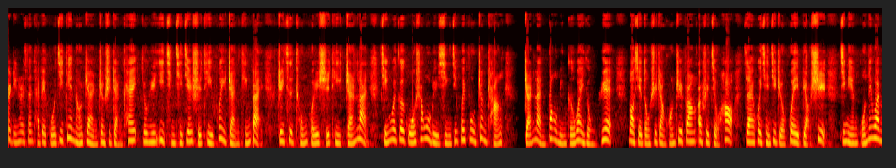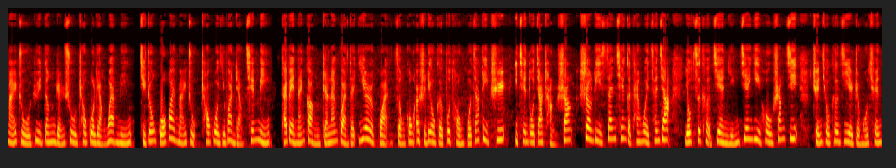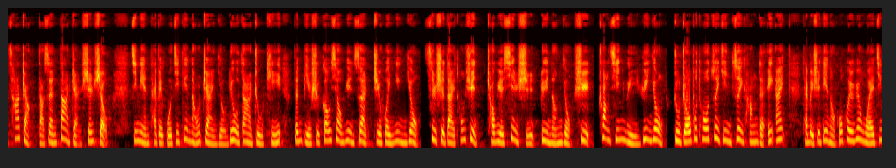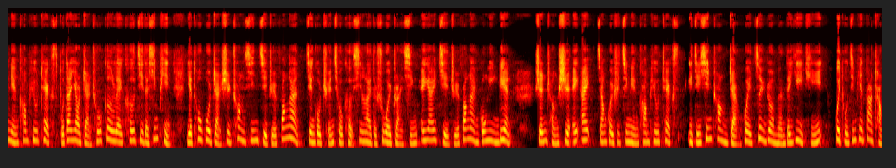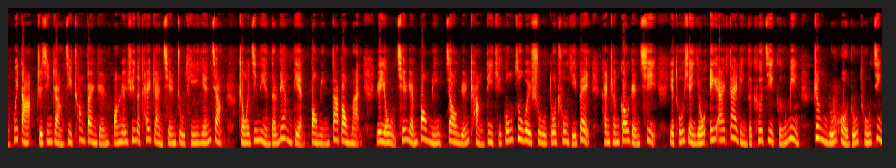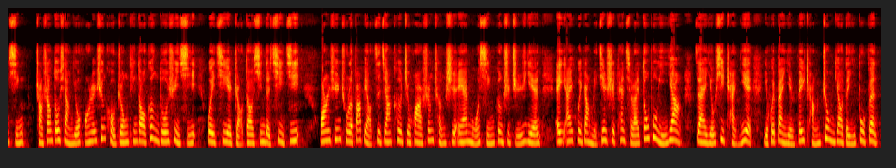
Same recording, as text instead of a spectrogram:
二零二三台北国际电脑展正式展开。由于疫情期间实体会展停摆，这次重回实体展览，因为各国商务旅行已经恢复正常，展览报名格外踊跃。冒险董事长黄志芳二十九号在会前记者会表示，今年国内外买主预登人数超过两万名，其中国外买主超过一万两千名。台北南港展览馆的一二馆，总共二十六个不同国家地区，一千多家厂商设立三千个摊位参加。由此可见，迎接疫后商机，全球科技业者摩拳擦掌，打算大展身手。今年台北国际电脑展有六大主题，分别是高效运算、智慧应用、次世代通讯、超越现实、绿能永续、创新与运用。主轴不脱最近最夯的 AI。台北市电脑工会认为，今年 Computex 不但要展出各类科技的新品，也透过展示创新解决方案，建构全球可信赖的数位转型 AI 解决方案供应链。生成式 AI 将会是今年 Computex 以及新创展会最热门的议题。绘图晶片大厂辉达执行长暨创办人黄仁勋的开展前主题演讲，成为今年的亮点，报名大爆满，约有五千人报名，较原场地提供座位数多出一倍，堪称高人气，也凸显由 AI 带领的科技革命正如火如荼进行。厂商都想由黄仁勋口中听到更多讯息，为企业找到新的契机。黄仁勋除了发表自家客制化生成式 AI 模型，更是直言 AI 会让每件事看起来都不一样，在游戏产业也会扮演非常重要的一部分。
